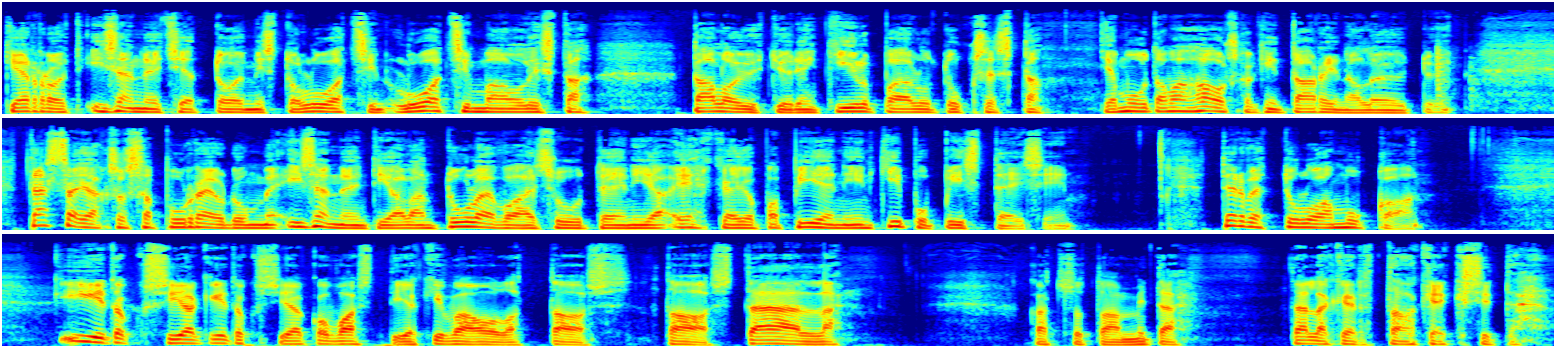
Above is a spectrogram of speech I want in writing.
Kerroit isännöitsijätoimisto Luotsin luotsimallista, taloyhtiöiden kilpailutuksesta ja muutama hauskakin tarina löytyi. Tässä jaksossa pureudumme isännöintialan tulevaisuuteen ja ehkä jopa pieniin kipupisteisiin. Tervetuloa mukaan. Kiitoksia, kiitoksia kovasti ja kiva olla taas, taas täällä. Katsotaan, mitä tällä kertaa keksitään.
